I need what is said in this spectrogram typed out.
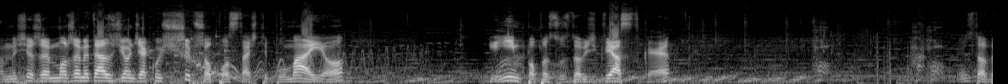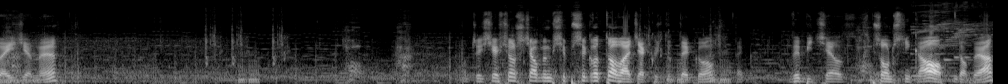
A myślę, że możemy teraz wziąć jakąś szybszą postać typu Mario i nim po prostu zdobyć gwiazdkę. Więc dobra, idziemy. Oczywiście wciąż chciałbym się przygotować jakoś do tego. Tak, wybić się od sprzącznika. O, dobra.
